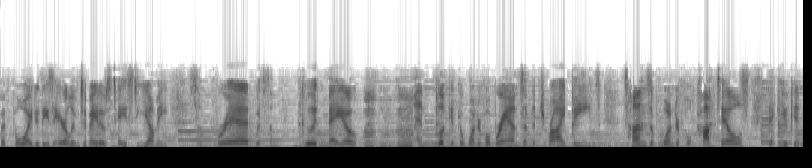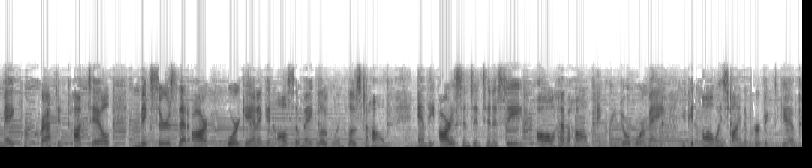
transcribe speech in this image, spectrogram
but boy, do these heirloom tomatoes taste yummy. Some bread with some good mayo, mm-mm-mm, and look at the wonderful brands of the dried beans. Tons of wonderful cocktails that you can make from crafted cocktail mixers that are organic and also made local and close to home. And the artisans in Tennessee all have a home at Green Door Gourmet. You can always find the perfect gift.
